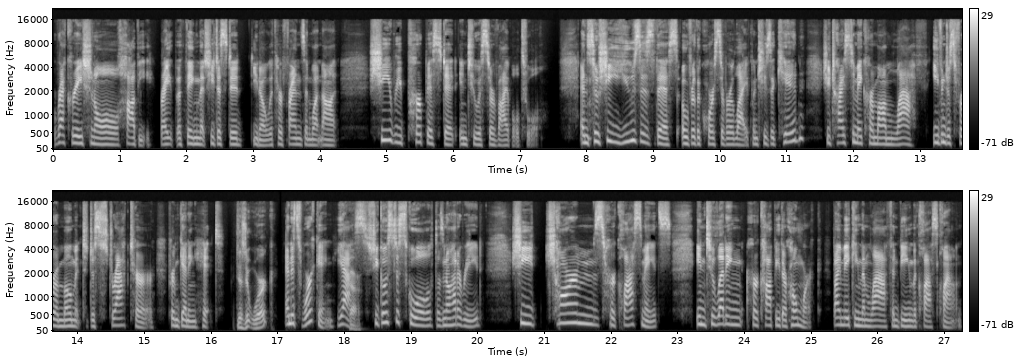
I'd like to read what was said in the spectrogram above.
recreational hobby, right? The thing that she just did, you know, with her friends and whatnot, she repurposed it into a survival tool. And so she uses this over the course of her life. When she's a kid, she tries to make her mom laugh, even just for a moment to distract her from getting hit. Does it work? And it's working, yes. Oh. She goes to school, doesn't know how to read. She charms her classmates into letting her copy their homework by making them laugh and being the class clown.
